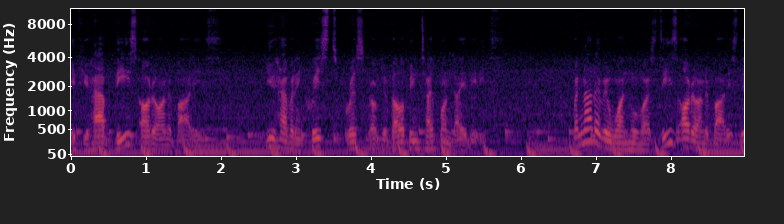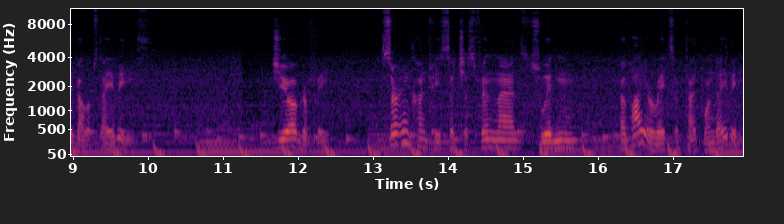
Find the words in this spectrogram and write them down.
If you have these autoantibodies, you have an increased risk of developing type 1 diabetes. But not everyone who has these autoantibodies develops diabetes. Geography Certain countries such as Finland, Sweden, have higher rates of type 1 diabetes.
